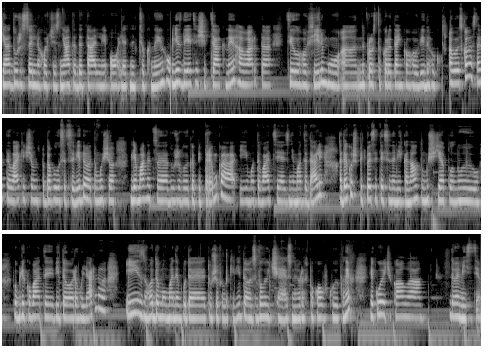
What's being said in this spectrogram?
я дуже сильно хочу зняти детальний огляд на цю книгу. Мені здається, що ця книга варта цілого фільму, а не просто коротенького відгуку. Обов'язково ставте лайк, якщо вам сподобалося це відео, тому що для мене це дуже велика підтримка і мотивація знімати далі. А також підписуйтеся на мій канал, тому що я планую публікувати відео регулярно. І згодом у мене буде дуже велике відео з величезною розпаковкою книг, яку я чекала два місяці.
